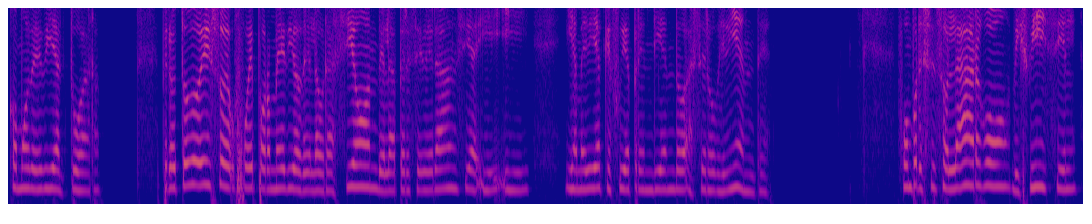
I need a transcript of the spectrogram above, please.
cómo debía actuar. Pero todo eso fue por medio de la oración, de la perseverancia y, y a medida que fui aprendiendo a ser obediente. Fue un proceso largo, difícil,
